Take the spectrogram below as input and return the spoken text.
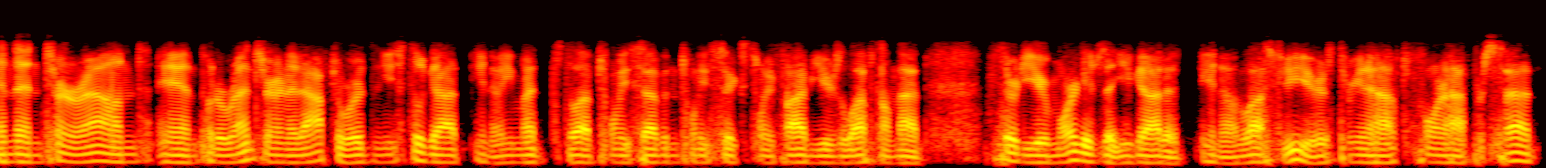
and then turn around and put a renter in it afterwards and you still got you know you might still have 27 26 25 years left on that 30 year mortgage that you got at you know the last few years three and a half to four and a half percent.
